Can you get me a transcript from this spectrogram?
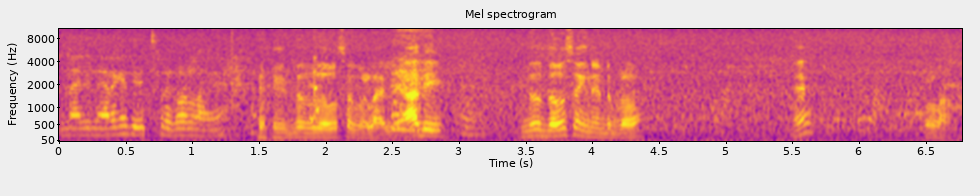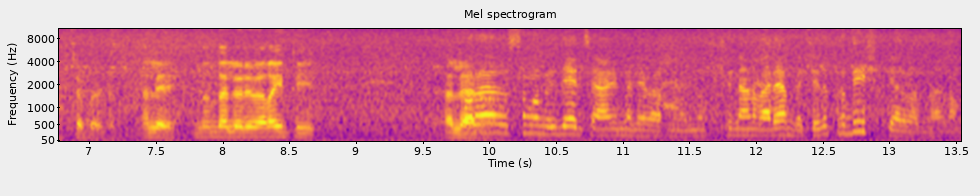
എന്നാലും ഇറങ്ങി തിരിച്ചത് കൊള്ളാം. ഇന്നത്തെ ദിവസം കൊള്ളാമല്ലേ ആദി ഇന്നത്തെ ദിവസം എങ്ങനെയുണ്ട് ബ്രോ? ഏ? കൊള്ളാം. ഇഷ്ടപ്പെട്ടു. അല്ലേ? ഇന്നെന്തായാലും ഒരു വെറൈറ്റി അല്ലേ? ദിവസം കൊണ്ട് വിചാരിച്ച ആഴിമല പറഞ്ഞു പക്ഷെ ഇന്നാണ് വരാൻ പറ്റിയത്. പ്രതീക്ഷിക്കാതെ വന്നതാണ്.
